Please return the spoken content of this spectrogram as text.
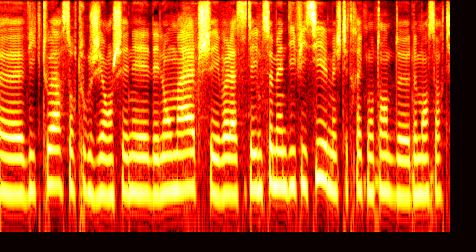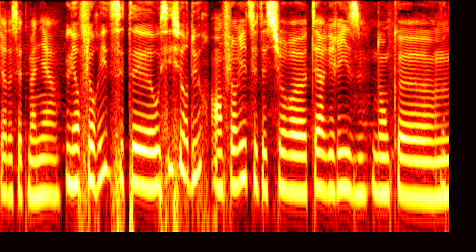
euh, victoire, surtout que j'ai enchaîné les longs matchs. Et voilà, c'était une semaine difficile, mais j'étais très contente de, m'en sortir de cette manière. Et en Floride, c'était aussi sur dur? En Floride, c'était sur euh, terre grise. Donc euh,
